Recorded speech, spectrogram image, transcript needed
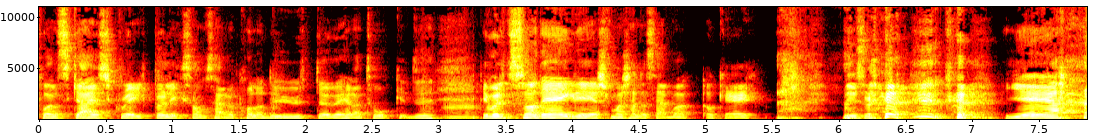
på en skyscraper liksom så här och kollade ut över hela Tokyo. Det, Mm. det var lite sådana där grejer som man kände såhär bara okej. Så- yeah.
